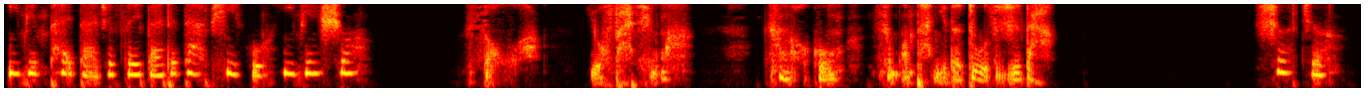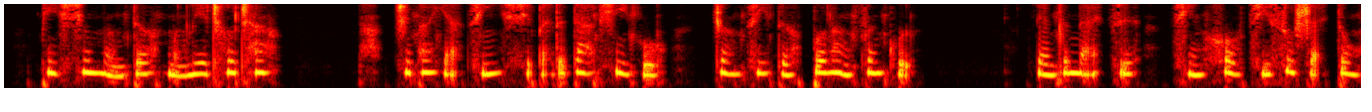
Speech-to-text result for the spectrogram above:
一边拍打着肥白的大屁股，一边说：“骚货。”又发情了，看老公怎么把你的肚子日大。说着，便凶猛的猛烈抽插，只把雅琴雪白的大屁股撞击的波浪翻滚，两个奶子前后急速甩动，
